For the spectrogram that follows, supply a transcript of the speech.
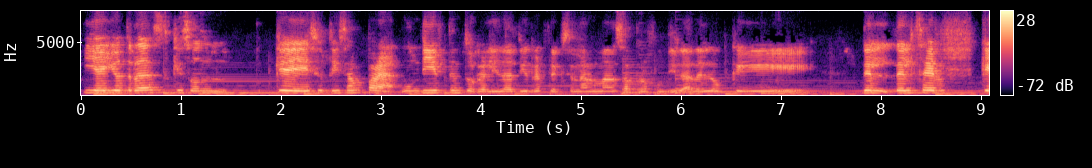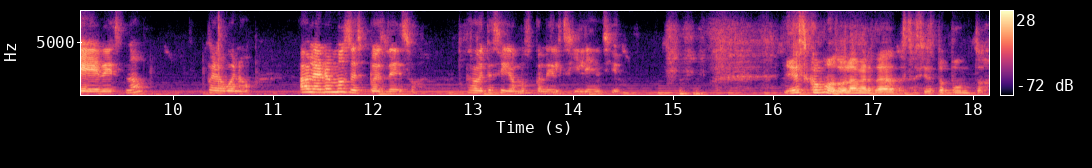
y hay otras que son que se utilizan para hundirte en tu realidad y reflexionar más a profundidad de lo que del, del ser que eres, ¿no? Pero bueno, hablaremos después de eso. Ahorita sigamos con el silencio. Y es cómodo, la verdad, hasta cierto punto.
